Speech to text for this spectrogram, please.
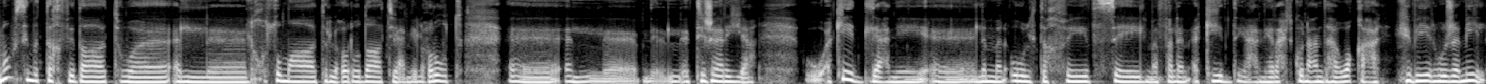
موسم التخفيضات والخصومات العروضات يعني العروض آه، ال- التجارية. وأكيد يعني آه، لما نقول تخفيض sale مثلا أكيد يعني راح تكون عندها وقع كبير وجميل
